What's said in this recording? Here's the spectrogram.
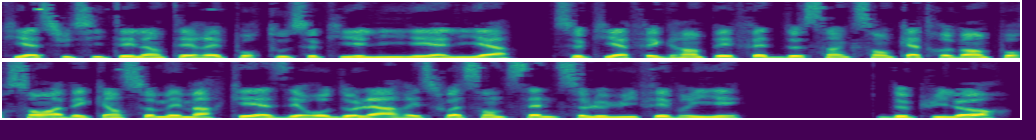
qui a suscité l'intérêt pour tout ce qui est lié à l'IA, ce qui a fait grimper FET de 580% avec un sommet marqué à 0,60$ le 8 février. Depuis lors,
